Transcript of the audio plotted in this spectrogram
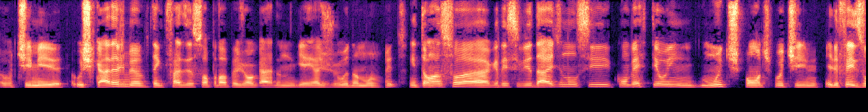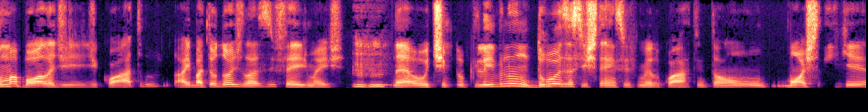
O time, os caras mesmo têm que fazer sua própria jogada, ninguém ajuda muito. Então a sua agressividade não se converteu em muitos pontos pro time. Ele fez uma bola de, de quatro, aí bateu dois lances e fez, mas Uhum. né? O time do Cleveland, duas assistências no primeiro quarto. Então, mostra que.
